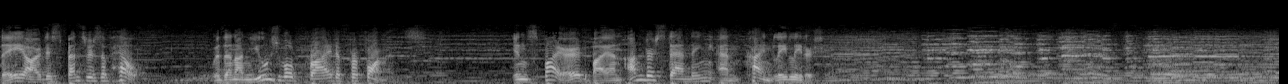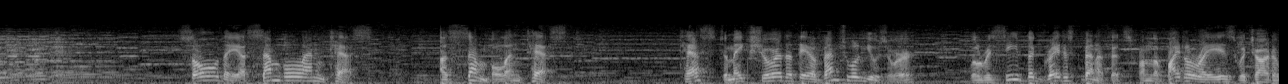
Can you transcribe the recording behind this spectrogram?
They are dispensers of health with an unusual pride of performance, inspired by an understanding and kindly leadership. So they assemble and test, assemble and test, Test to make sure that the eventual user will receive the greatest benefits from the vital rays which are to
